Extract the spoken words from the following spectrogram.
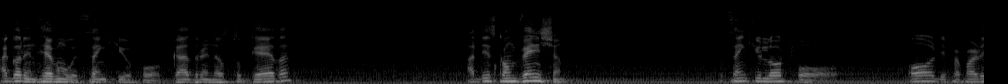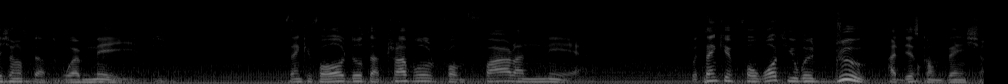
Our God in heaven, we thank you for gathering us together at this convention. Thank you, Lord, for all the preparations that were made. Thank you for all those that traveled from far and near. We thank you for what you will do at this convention.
